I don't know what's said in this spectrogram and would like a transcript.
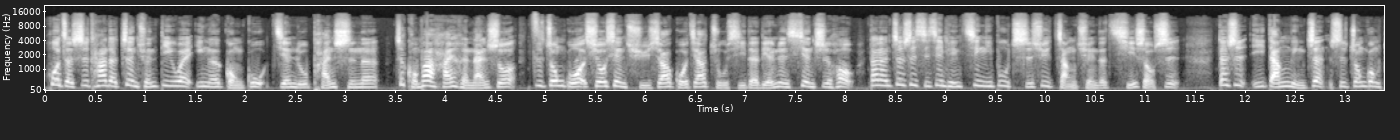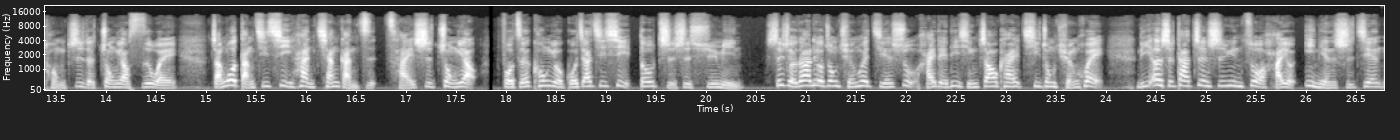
或者是他的政权地位因而巩固、坚如磐石呢？这恐怕还很难说。自中国修宪取消国家主席的连任限制后，当然这是习近平进一步持续掌权的起手式。但是以党领政。是中共统治的重要思维，掌握党机器和枪杆子才是重要，否则空有国家机器都只是虚名。十九大六中全会结束，还得例行召开七中全会，离二十大正式运作还有一年的时间。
